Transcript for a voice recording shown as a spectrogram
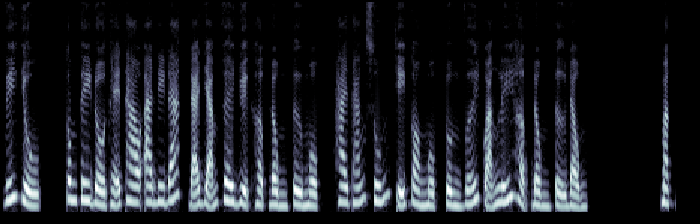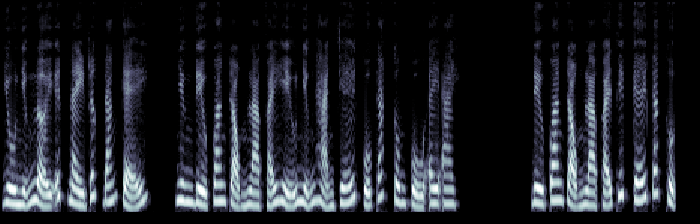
Ví dụ, công ty đồ thể thao Adidas đã giảm phê duyệt hợp đồng từ 1, 2 tháng xuống chỉ còn một tuần với quản lý hợp đồng tự động. Mặc dù những lợi ích này rất đáng kể, nhưng điều quan trọng là phải hiểu những hạn chế của các công cụ AI. Điều quan trọng là phải thiết kế các thuật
